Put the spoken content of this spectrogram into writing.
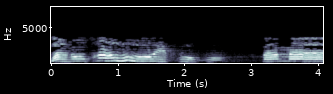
وَنُخَوِّفُهُمْ فَمَا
